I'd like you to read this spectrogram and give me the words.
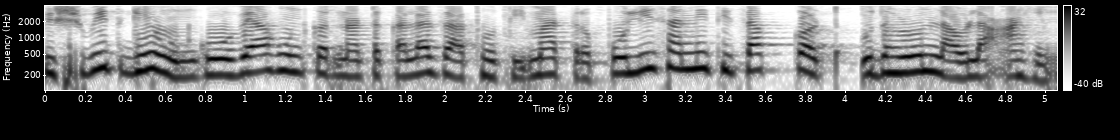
पिशवीत घेऊन गोव्याहून कर्नाटकाला जात होती. मात्र पोलिसांनी तिचा कट उधळून लावला आहे.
